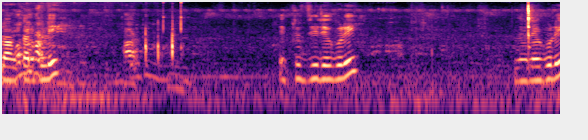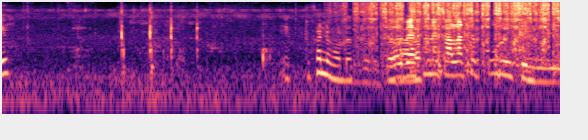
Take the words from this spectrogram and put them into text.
লঙ্কার গুঁড়ি একটু জিরে গুঁড়ি ধনে গুঁড়ি একটুখানি হলুদ গুঁড়ি। কালারটা পুরোই হয়ে।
